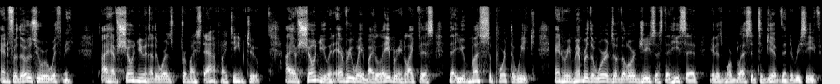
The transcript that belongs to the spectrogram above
and for those who were with me. I have shown you, in other words, for my staff, my team too, I have shown you in every way by laboring like this that you must support the weak. And remember the words of the Lord Jesus that he said, it is more blessed to give than to receive.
